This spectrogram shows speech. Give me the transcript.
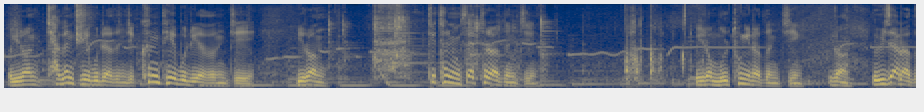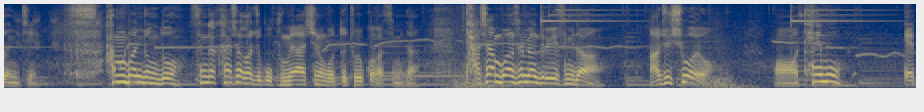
뭐 이런 작은 테이블이라든지 큰 테이블이라든지 이런 티타늄 세트라든지 이런 물통이라든지 이런 의자라든지 한 번 정도 생각하셔가지고 구매하시는 것도 좋을 것 같습니다. 다시 한번 설명드리겠습니다. 아주 쉬워요. 어, 테무 앱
